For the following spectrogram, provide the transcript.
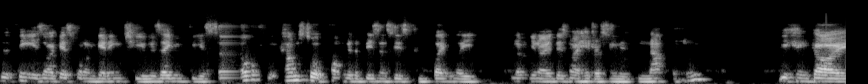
the thing is, I guess what I'm getting to you is even for yourself, it comes to a point where the business is completely, you know, there's no hairdressing, there's nothing. You can go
